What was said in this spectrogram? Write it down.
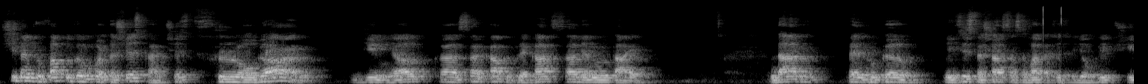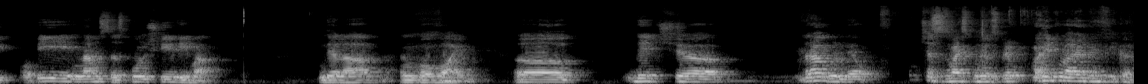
Și pentru faptul că împărtășesc acest slogan genial, ca să capul plecat, sabia nu taie. Dar pentru că există șansa să fac acest videoclip și copiii, n-am să spun și rima de la în convoai. Uh, deci, uh, dragul meu, ce să mai spun eu despre manipularea prin frică?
